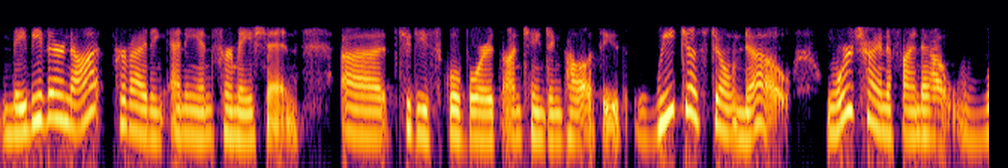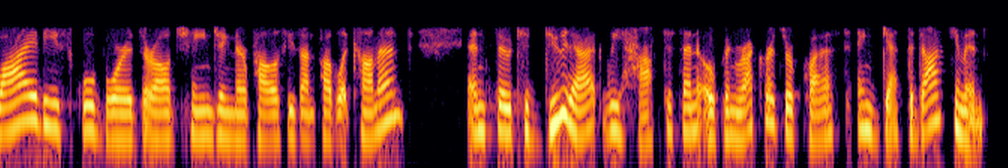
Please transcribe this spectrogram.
maybe they're not providing any information uh, to these school boards on changing policies. We just don't know. We're trying to find out why these school boards are all changing their policies on public comment. And so to do that, we have to send open records request and get the documents.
